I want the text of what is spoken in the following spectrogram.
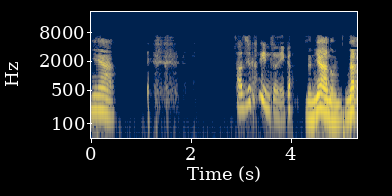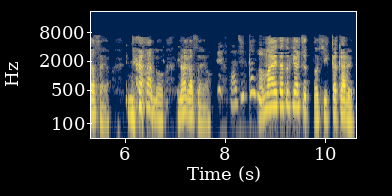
にゃさじ加減じゃねえか。ー。にゃーの長さよ。にゃーの長さよ。さじ加減。甘えた時はちょっと引っかかる。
